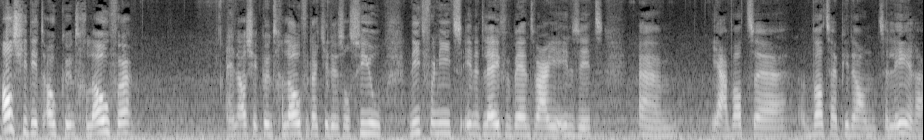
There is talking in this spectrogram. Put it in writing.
als je dit ook kunt geloven, en als je kunt geloven dat je dus als ziel niet voor niets in het leven bent waar je in zit. Um, ja, wat, uh, wat heb je dan te leren?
